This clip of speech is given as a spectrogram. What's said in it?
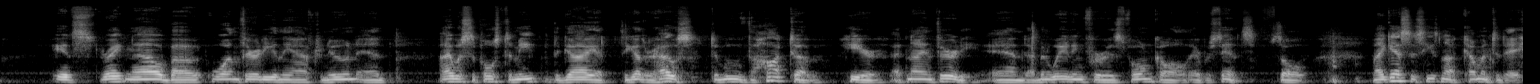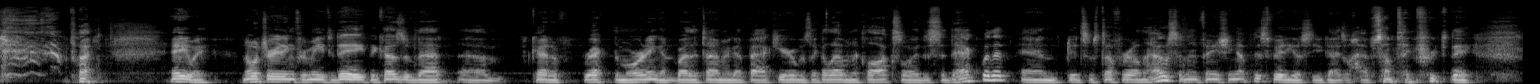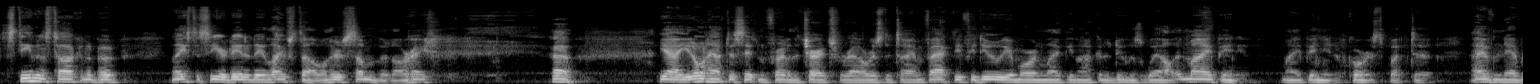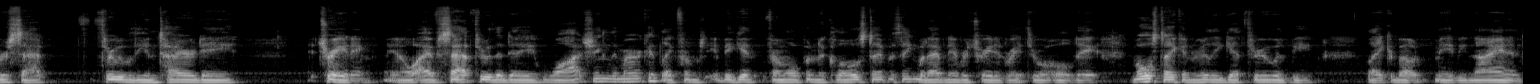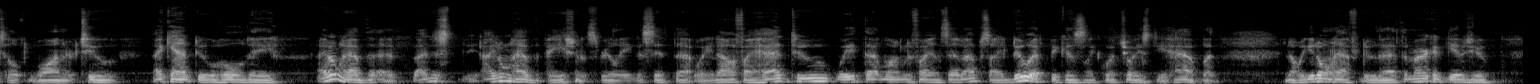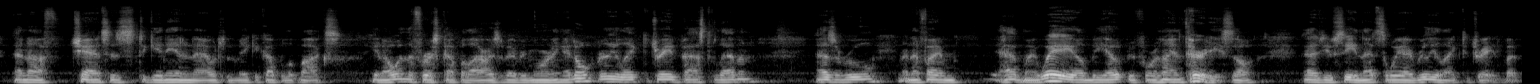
it's right now about 1.30 in the afternoon, and I was supposed to meet the guy at the other house to move the hot tub here at 9.30 and I've been waiting for his phone call ever since. So my guess is he's not coming today. but anyway, no trading for me today because of that. Um, kind of wrecked the morning and by the time I got back here it was like 11 o'clock so I just said the heck with it and did some stuff around the house and then finishing up this video so you guys will have something for today. Steven's talking about nice to see your day-to-day -day lifestyle. Well, there's some of it, all right. Uh, yeah, you don't have to sit in front of the charts for hours at a time. In fact, if you do, you're more than likely not going to do as well, in my opinion. My opinion, of course. But uh, I've never sat through the entire day trading. You know, I've sat through the day watching the market, like from begin from open to close type of thing. But I've never traded right through a whole day. Most I can really get through would be like about maybe nine until one or two. I can't do a whole day. I don't have the. I just. I don't have the patience really to sit that way. Now, if I had to wait that long to find setups, I'd do it because, like, what choice do you have? But no, you don't have to do that. The market gives you enough chances to get in and out and make a couple of bucks. You know, in the first couple hours of every morning. I don't really like to trade past eleven, as a rule. And if I have my way, I'll be out before nine thirty. So, as you've seen, that's the way I really like to trade. But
